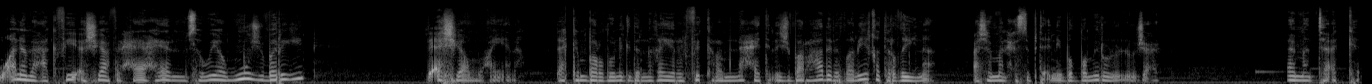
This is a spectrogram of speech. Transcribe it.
وأنا معك في أشياء في الحياة أحيانا نسويها مجبرين لأشياء معينة. لكن برضو نقدر نغير الفكرة من ناحية الإجبار هذا لطريقة ترضينا عشان ما نحس بتأنيب الضمير ونوجع دائما تأكد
